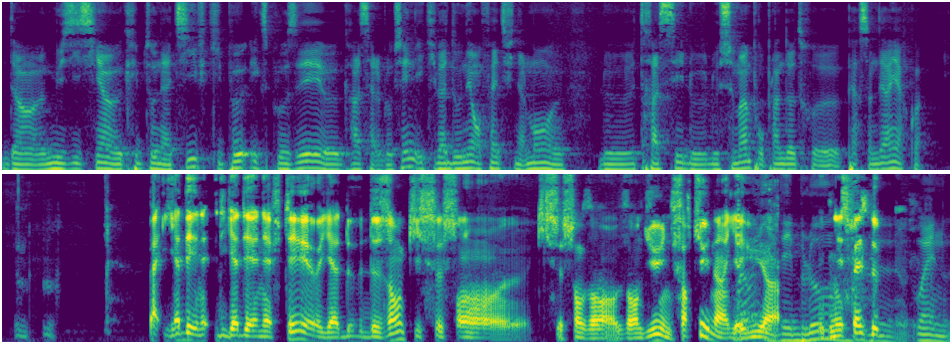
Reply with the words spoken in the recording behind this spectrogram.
d'un musicien euh, crypto-natif qui peut exploser euh, grâce à la blockchain et qui va donner en fait finalement euh, le tracer le, le chemin pour plein d'autres euh, personnes derrière quoi. Bah, il y a des il y a des NFT euh, il y a deux, deux ans qui se sont euh, qui se sont ven- vendus une fortune. hein. Il y a Ah oui, eu un, une espèce de- euh, ouais, no-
